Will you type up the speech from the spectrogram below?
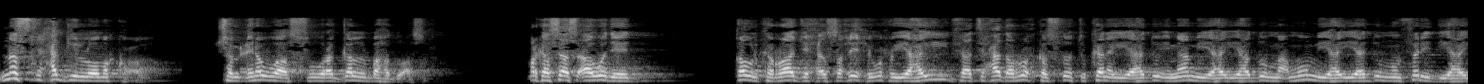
naskhi xaggii looma kaco. Jamcina waa suuragalba hadduu asaxo. Markaa saas aawadeed qowlka raajix ee saxiixi wuxuu yahay faatixada ruux kastoo tukanaya hadduu imaam yahay iyo hadduu ma'muum yahay iyo hadduu munfarid yahay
